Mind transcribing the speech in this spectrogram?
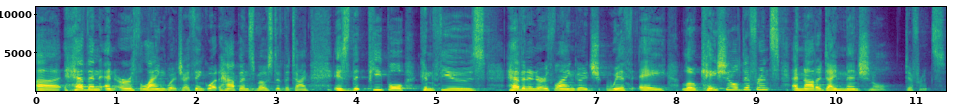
uh, heaven and earth language. I think what happens most of the time is that people confuse heaven and earth language with a locational difference and not a dimensional difference.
